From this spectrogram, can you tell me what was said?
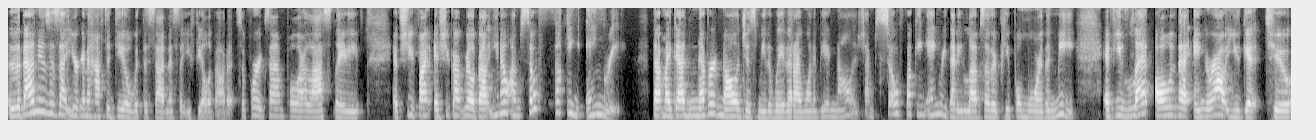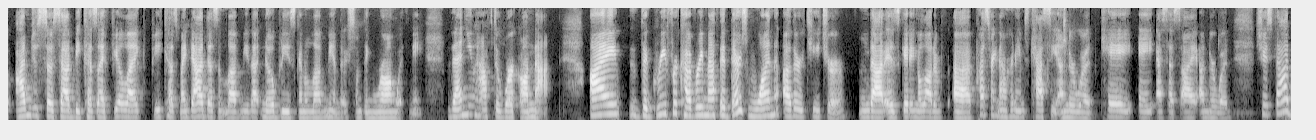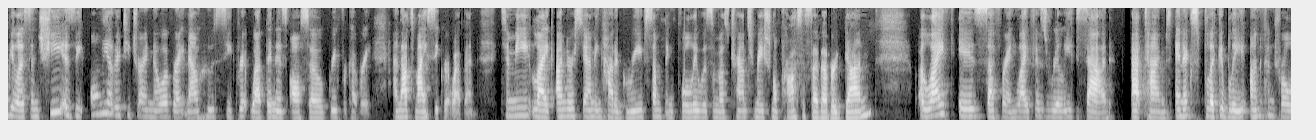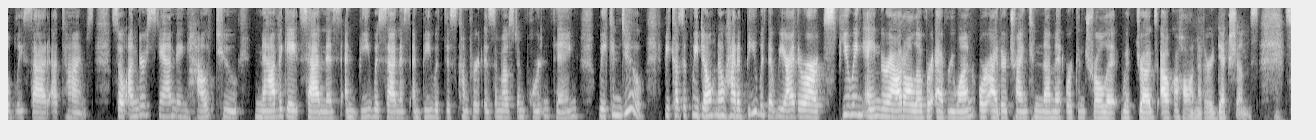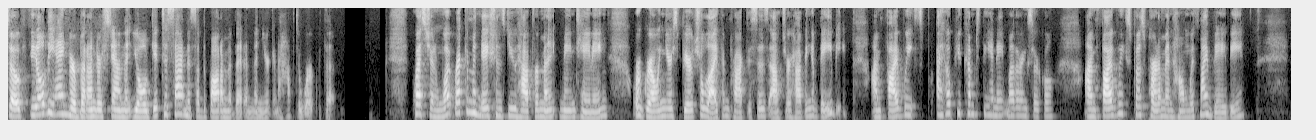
the bad news is that you're going to have to deal with the sadness that you feel about it. So, for example, our last lady, if she find if she got real about, you know, I'm so fucking angry that my dad never acknowledges me the way that I want to be acknowledged. I'm so fucking angry that he loves other people more than me. If you let all of that anger out, you get to, I'm just so sad because I feel like because my dad doesn't love me, that nobody's going to love me and there's something wrong with me. Then you have to work on that. I, the grief recovery method, there's one other teacher that is getting a lot of uh, press right now. Her name's Kassi Underwood, K A S S I Underwood. She's fabulous, and she is the only other teacher I know of right now whose secret weapon is also grief recovery. And that's my secret weapon. To me, like understanding how to grieve something fully was the most transformational process I've ever done. Life is suffering, life is really sad at times, inexplicably, uncontrollably sad at times. So, understanding how to navigate sadness and be with sadness and be with discomfort is the most important thing we can do. Because if we don't know how to be with it, we either are spewing anger out all over everyone or either trying to numb it or control it with drugs, alcohol, and other addictions. So, feel the anger, but understand that you'll get to sadness at the bottom of it and then you're going to have to work with it. Question What recommendations do you have for ma- maintaining or growing your spiritual life and practices after having a baby? I'm five weeks, I hope you come to the innate mothering circle. I'm five weeks postpartum and home with my baby.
